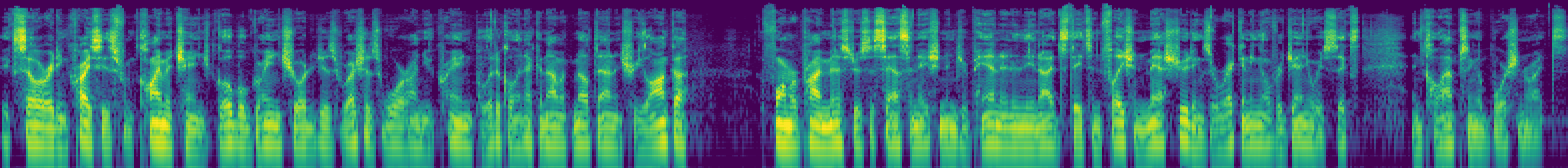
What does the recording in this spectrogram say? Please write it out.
accelerating crises from climate change, global grain shortages, Russia's war on Ukraine, political and economic meltdown in Sri Lanka, a former prime minister's assassination in Japan and in the United States, inflation, mass shootings, a reckoning over January 6th, and collapsing abortion rights.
